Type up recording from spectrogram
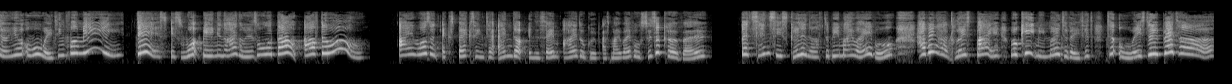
know you're all waiting for me. This is what being an idol is all about, after all. I wasn't expecting to end up in the same idol group as my rival Shizuku, though. But since he's good enough to be my rival, having her close by will keep me motivated to always do better.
